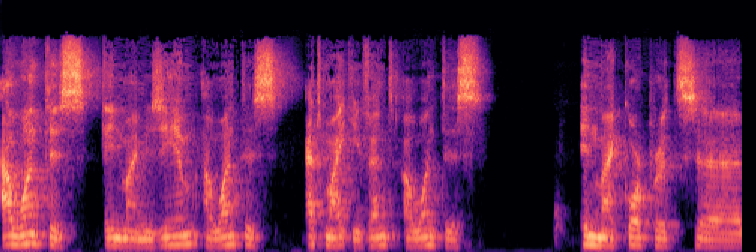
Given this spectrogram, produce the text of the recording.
I want this in my museum. I want this at my event. I want this in my corporate uh,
